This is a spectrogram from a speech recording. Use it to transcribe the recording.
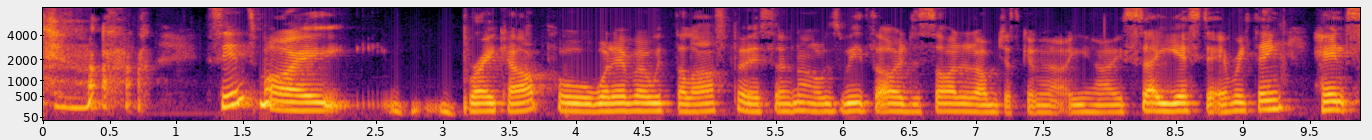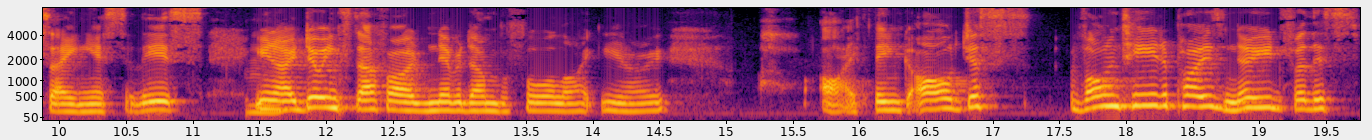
since my breakup or whatever with the last person I was with, I decided I'm just going to, you know, say yes to everything, hence saying yes to this, you know, doing stuff I've never done before, like, you know, I think I'll just volunteer to pose nude for this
